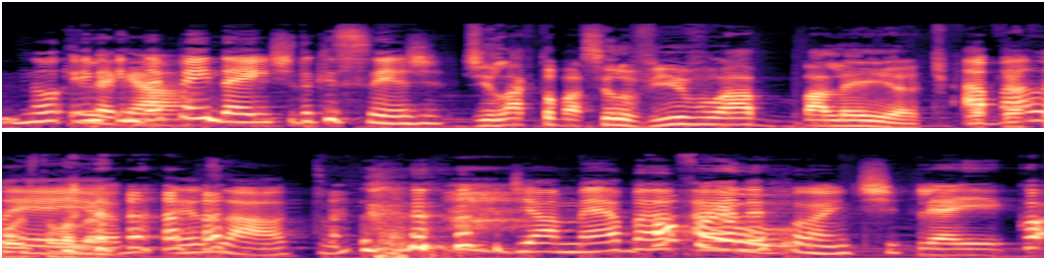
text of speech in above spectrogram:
no, independente do que seja. De lactobacilo vivo a baleia. Tipo, a baleia, exato. De ameba a elefante. Olha aí. Qual,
